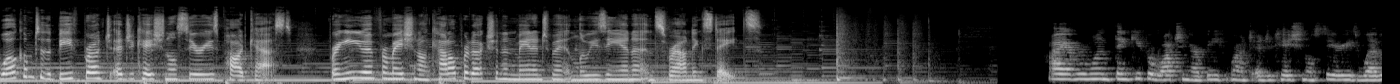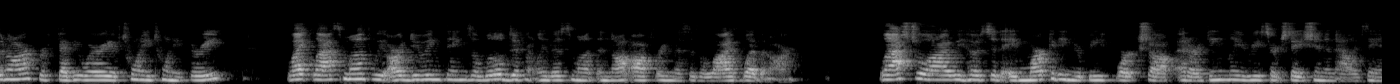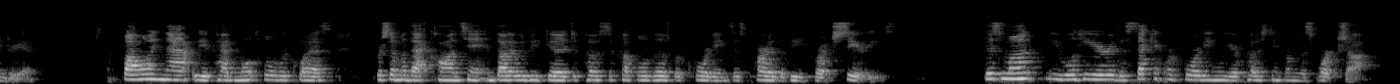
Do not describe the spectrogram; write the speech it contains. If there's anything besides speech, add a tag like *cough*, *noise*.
Welcome to the Beef Brunch Educational Series podcast, bringing you information on cattle production and management in Louisiana and surrounding states. Hi, everyone. Thank you for watching our Beef Brunch Educational Series webinar for February of 2023. Like last month, we are doing things a little differently this month and not offering this as a live webinar. Last July, we hosted a Marketing Your Beef workshop at our Dean Lee Research Station in Alexandria. Following that, we have had multiple requests for some of that content and thought it would be good to post a couple of those recordings as part of the Beef Brunch series. This month, you will hear the second recording we are posting from this workshop.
